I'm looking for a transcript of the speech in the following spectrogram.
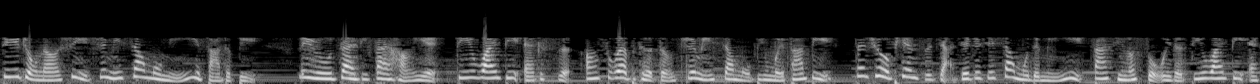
第一种呢，是以知名项目名义发的币。例如，在 DeFi 行业，DYDX、Unswept 等知名项目并未发币，但却有骗子假借这些项目的名义发行了所谓的 DYDX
